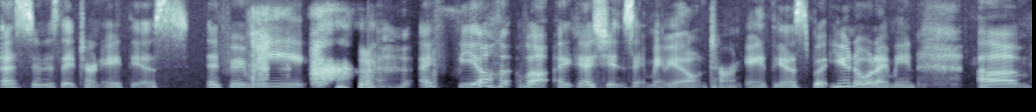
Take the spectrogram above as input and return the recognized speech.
as soon as they turn atheists. And for me, I feel well. I, I shouldn't say maybe I don't turn atheist, but you know what I mean. Um,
